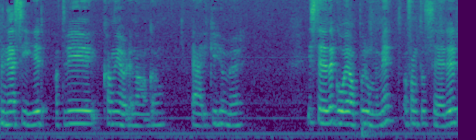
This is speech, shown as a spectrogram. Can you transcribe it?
Men jeg sier at vi kan gjøre det en annen gang. Jeg er ikke i humør. I stedet går jeg opp på rommet mitt og fantaserer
